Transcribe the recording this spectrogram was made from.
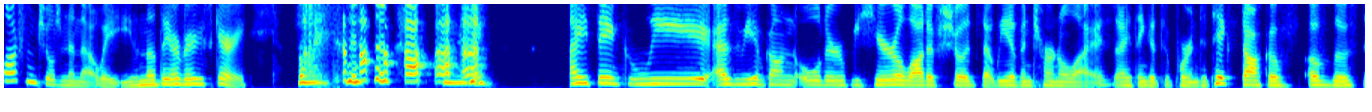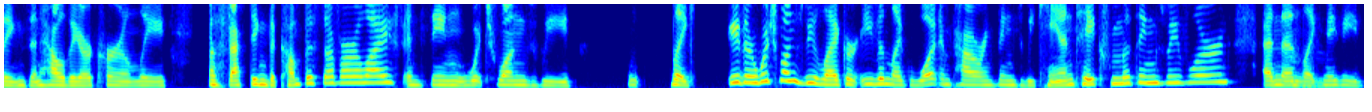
a lot from children in that way even though they are very scary. But I think we, as we have gotten older, we hear a lot of shoulds that we have internalized. And I think it's important to take stock of of those things and how they are currently affecting the compass of our life and seeing which ones we like either which ones we like or even like what empowering things we can take from the things we've learned and then mm-hmm. like maybe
